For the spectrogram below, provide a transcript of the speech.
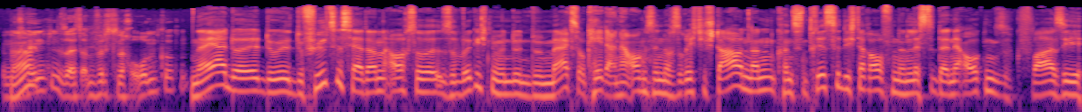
So nach Ja? hinten, so als ob würdest du nach oben gucken. Naja, du, du, du fühlst es ja dann auch so, so wirklich, du, du, du merkst, okay, deine Augen sind noch so richtig starr und dann konzentrierst du dich darauf und dann lässt du deine Augen so quasi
